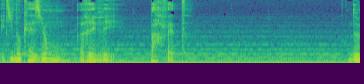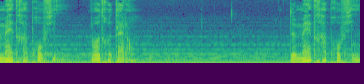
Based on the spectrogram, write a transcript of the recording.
est une occasion rêvée, parfaite, de mettre à profit votre talent, de mettre à profit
